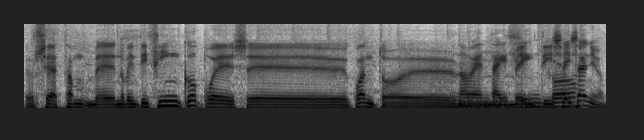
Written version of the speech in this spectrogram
O sea, estamos 95, pues eh, ¿cuánto? 95, 26 años.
